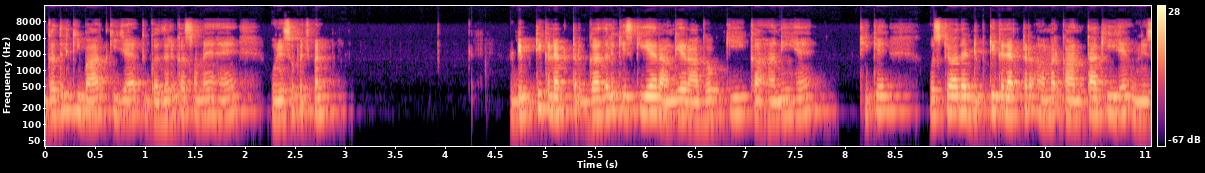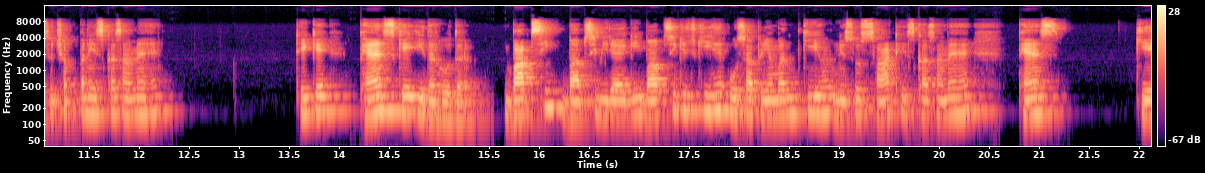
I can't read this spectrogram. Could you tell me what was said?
गदल की बात की जाए तो गदल का समय है उन्नीस सौ पचपन। डिप्टी कलेक्टर, गदल किसकी है? रांगे राघव की कहानी है, ठीक है? उसके बाद डिप्टी कलेक्टर अमरकांता की है, उन्नीस सौ छप्पन इसका समय है, ठीक है? फैंस के इधर उधर वापसी? वापसी भी रहेगी। वापसी किसकी है? उषा प्रियमंत की है 1960 इसका समय है। फैंस के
